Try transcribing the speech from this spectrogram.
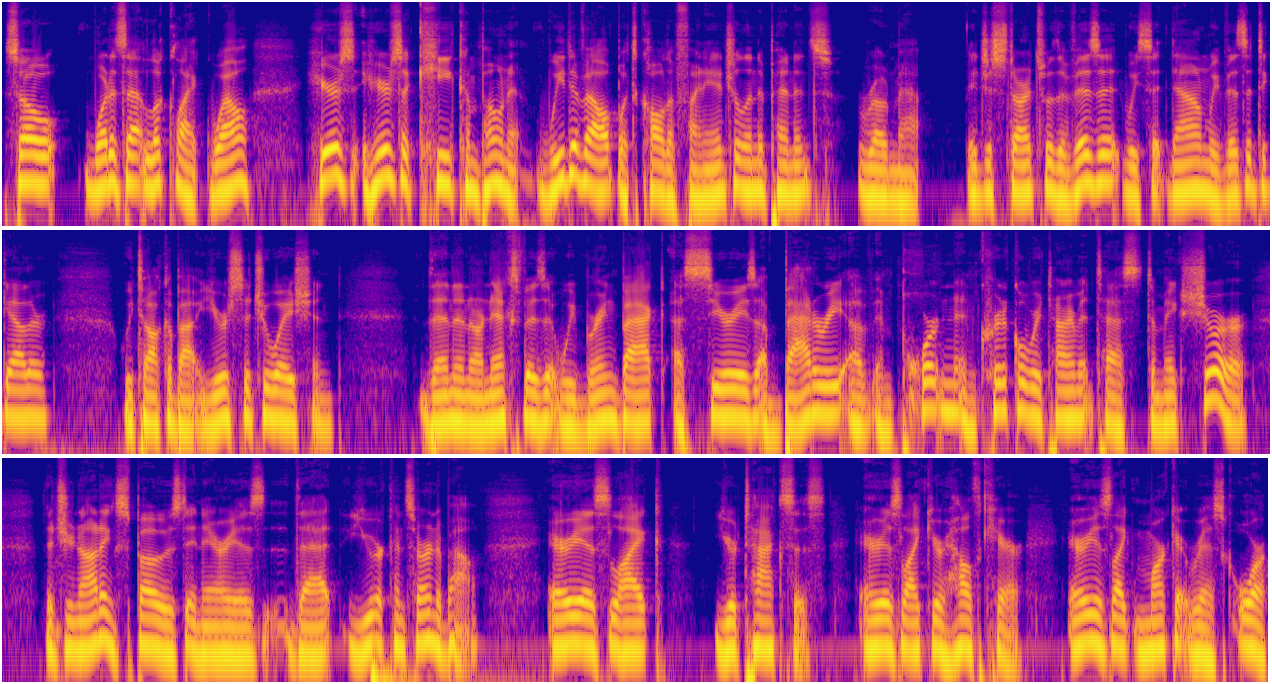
So, what does that look like? Well, here's here's a key component. We develop what's called a financial independence roadmap. It just starts with a visit. We sit down, we visit together, we talk about your situation. Then in our next visit, we bring back a series, a battery of important and critical retirement tests to make sure that you're not exposed in areas that you are concerned about. Areas like your taxes, areas like your health care, areas like market risk, or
